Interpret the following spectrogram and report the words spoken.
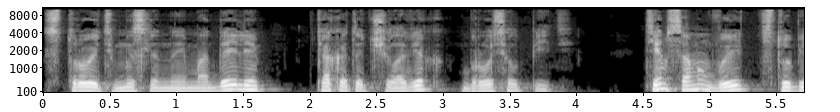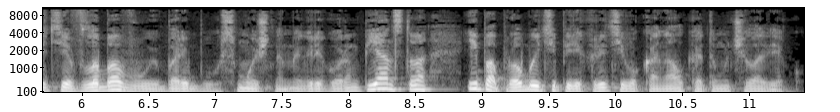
строить мысленные модели, как этот человек бросил пить. Тем самым вы вступите в лобовую борьбу с мощным эгрегором пьянства и попробуете перекрыть его канал к этому человеку.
